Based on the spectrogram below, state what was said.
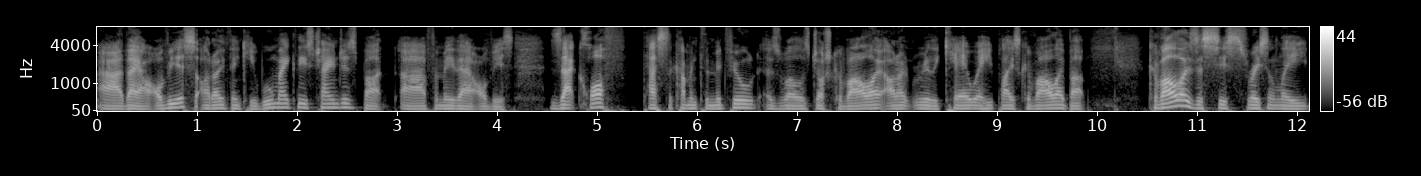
uh, they are obvious. I don't think he will make these changes, but uh, for me, they are obvious. Zach Clough has to come into the midfield as well as Josh Cavallo. I don't really care where he plays Cavallo, but Cavallo's assists recently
